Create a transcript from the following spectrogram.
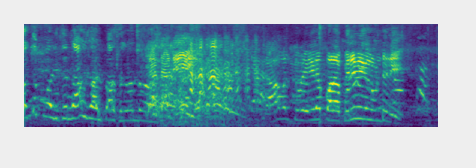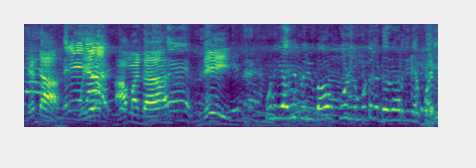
எந்த போலீஸ்? நாலு கால் பாசல் வந்து காவல்துறையில பல பிரிவுகள் உண்டு ஏண்டா? டேய். உனக்கு எந்த பெரிய பாவம்? கூண்டு முட்டை கட்டு நடக்குது எப்படி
